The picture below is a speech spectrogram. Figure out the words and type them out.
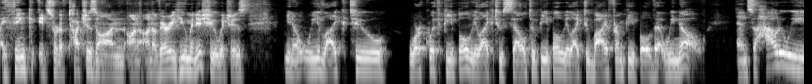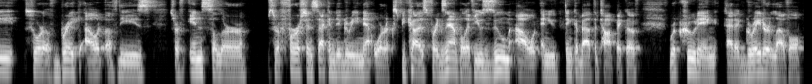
I think it sort of touches on on, on a very human issue, which is, you know, we like to work with people, we like to sell to people, we like to buy from people that we know. And so, how do we sort of break out of these sort of insular, sort of first and second degree networks? Because, for example, if you zoom out and you think about the topic of recruiting at a greater level,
